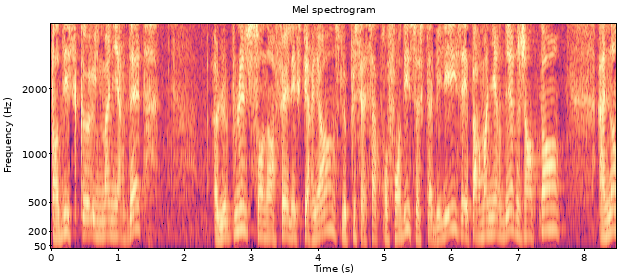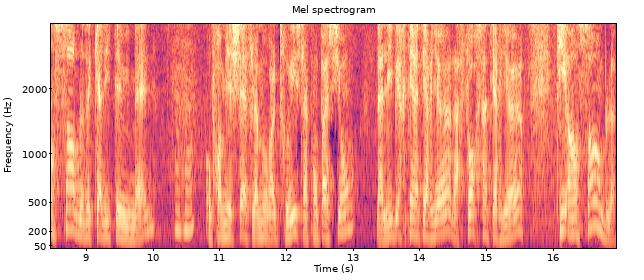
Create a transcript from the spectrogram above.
tandis qu'une manière d'être, le plus on en fait l'expérience, le plus elle s'approfondit, se stabilise. Et par manière d'être, j'entends un ensemble de qualités humaines. Mm-hmm. Au premier chef, l'amour altruiste, la compassion, la liberté intérieure, la force intérieure, qui ensemble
